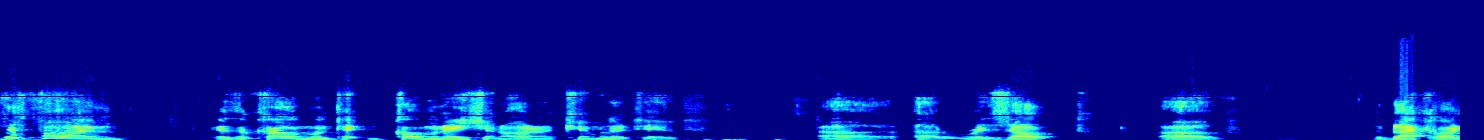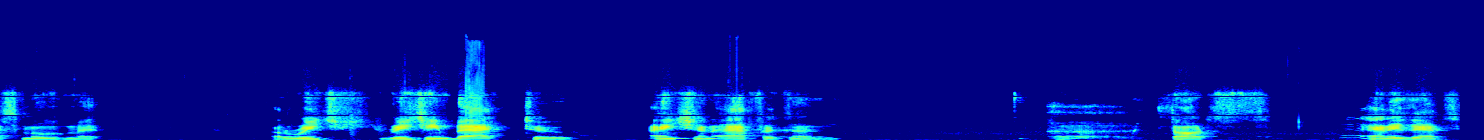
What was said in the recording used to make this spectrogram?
this poem is a culmination or an cumulative uh, uh, result of the Black Arts Movement uh, reach, reaching back to ancient African uh, thoughts and events,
